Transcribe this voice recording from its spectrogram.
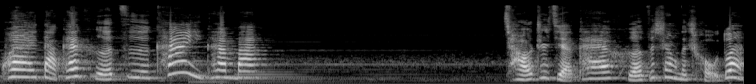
快打开盒子看一看吧。”乔治解开盒子上的绸缎，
